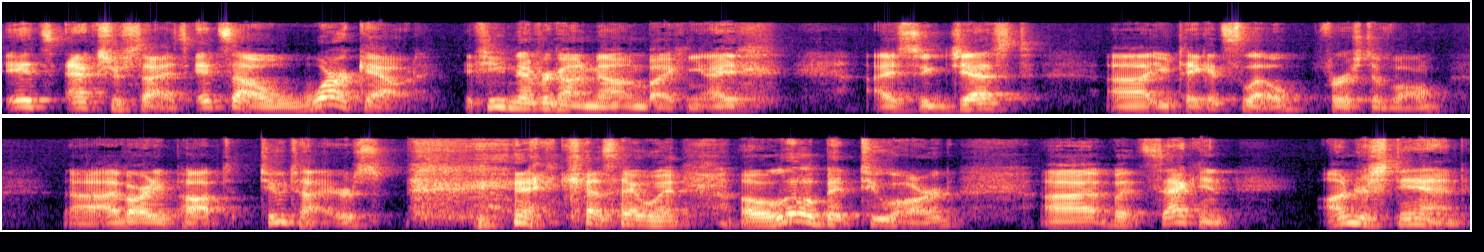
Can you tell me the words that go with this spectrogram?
It's exercise. It's a workout. If you've never gone mountain biking, I, I suggest uh, you take it slow, first of all. Uh, I've already popped two tires because I went a little bit too hard. Uh, but second, understand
